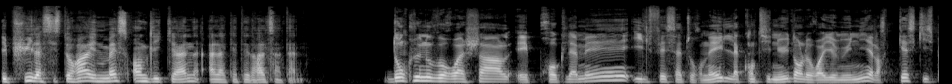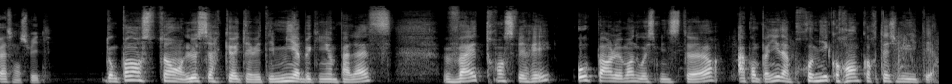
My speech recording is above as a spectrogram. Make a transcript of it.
et puis il assistera à une messe anglicane à la cathédrale Sainte-Anne. Donc le nouveau roi Charles est proclamé, il fait sa tournée, il la continue dans le Royaume-Uni. Alors qu'est-ce qui se passe ensuite? Donc pendant ce temps, le cercueil qui avait été mis à Buckingham Palace va être transféré au Parlement de Westminster, accompagné d'un premier grand cortège militaire.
